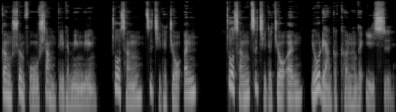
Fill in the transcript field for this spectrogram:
更顺服上帝的命令，做成自己的救恩。做成自己的救恩有两个可能的意思：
